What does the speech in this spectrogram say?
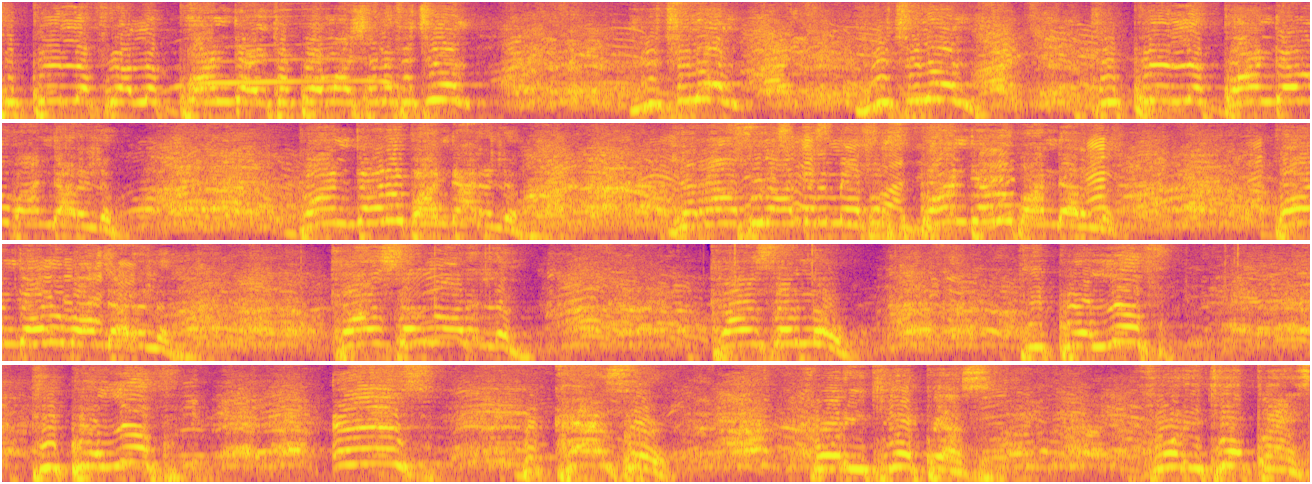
ቲፒኤልኤፍ ያለ ባንዳ ማሸነፍ ይችላል? ይችላል? ይችላል? ቲፒኤልኤፍ ባንዳ ነው፣ ባንዳ አይደለም። ባንዳ ነው፣ ባንዳ አይደለም። የራሱን ሀገር የሚያፈርስ ባንዳ ነው፣ ባንዳ አይደለም። ባንዳ ነው፣ ባንዳ አይደለም። ካንሰር ነው፣ አይደለም። ካንሰር ነው። ቲፒኤልኤፍ ቲፒኤልኤፍ is the cancer for Ethiopians for Ethiopians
